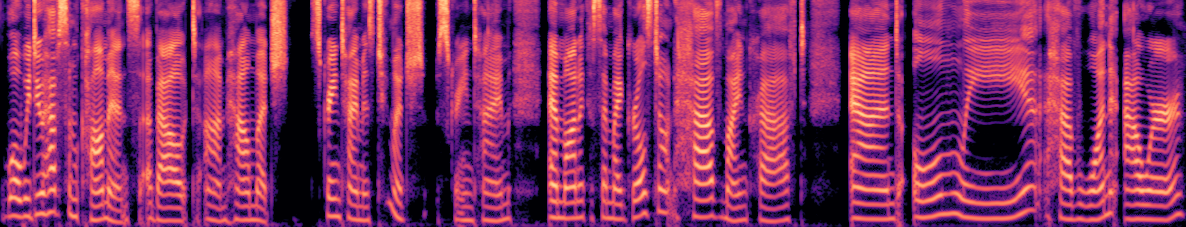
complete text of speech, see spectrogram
well, we do have some comments about um, how much screen time is too much screen time. And Monica said, My girls don't have Minecraft and only have one hour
